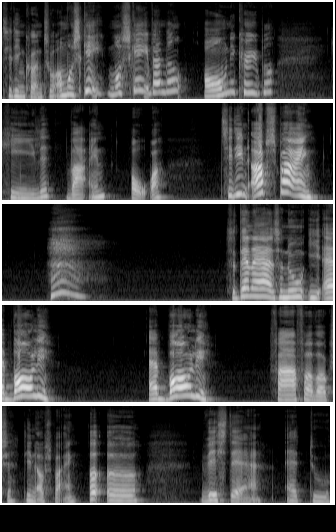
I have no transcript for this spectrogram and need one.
til din konto. Og måske, måske, hvad ved, oven i købet hele vejen over til din opsparing. Så den er altså nu i alvorlig, alvorlig fare for at vokse din opsparing. Åh, uh oh, hvis det er, at du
